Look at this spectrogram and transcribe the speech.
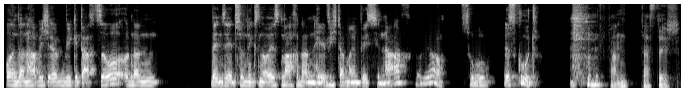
Und dann habe ich irgendwie gedacht, so, und dann, wenn sie jetzt schon nichts Neues machen, dann helfe ich da mal ein bisschen nach. Ja, so ist gut. Fantastisch.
